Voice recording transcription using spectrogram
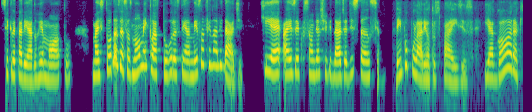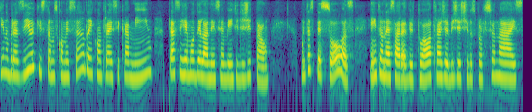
secretariado remoto, mas todas essas nomenclaturas têm a mesma finalidade, que é a execução de atividade à distância. Bem popular em outros países. E agora, aqui no Brasil, é que estamos começando a encontrar esse caminho para se remodelar nesse ambiente digital. Muitas pessoas entram nessa área virtual atrás de objetivos profissionais,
